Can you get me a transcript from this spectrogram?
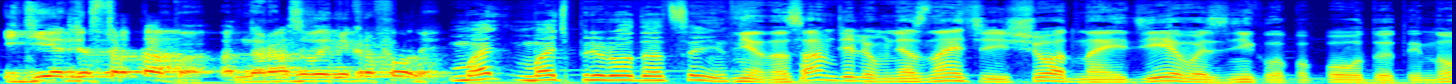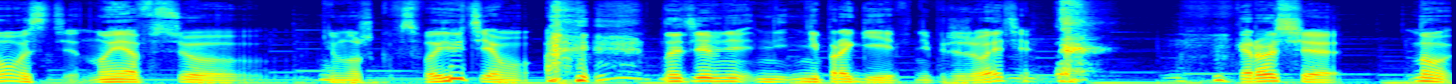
Идея для стартапа. Одноразовые микрофоны. Мать, мать природа оценит. Не, на самом деле у меня, знаете, еще одна идея возникла по поводу этой новости, но я все немножко в свою тему, но тем не, не не про геев, не переживайте. Короче, ну,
